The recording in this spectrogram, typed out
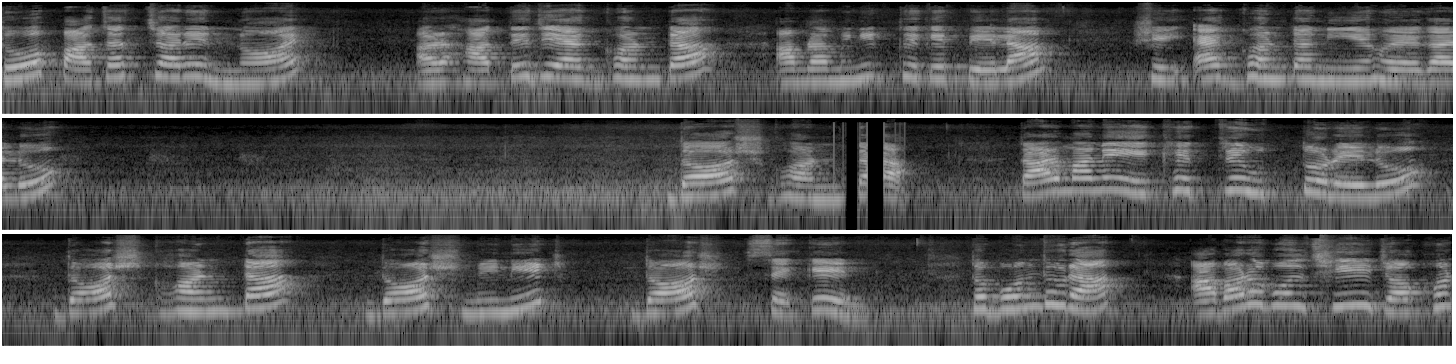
তো পাঁচ আর চারে নয়, আর হাতে যে এক ঘণ্টা আমরা মিনিট থেকে পেলাম, সেই এক ঘণ্টা নিয়ে হয়ে গেল দশ ঘণ্টা। তার মানে এক্ষেত্রে উত্তর এলো, দশ ঘণ্টা, দশ মিনিট, দশ সেকেন্ড। তো বন্ধুরা, আবারও বলছি, যখন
